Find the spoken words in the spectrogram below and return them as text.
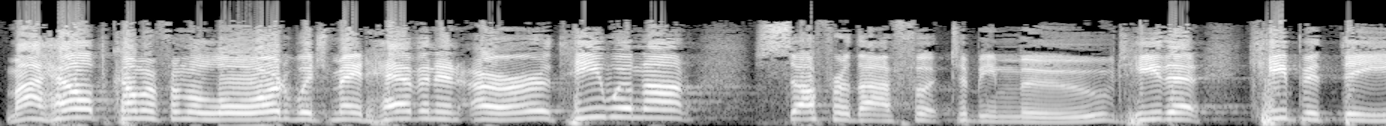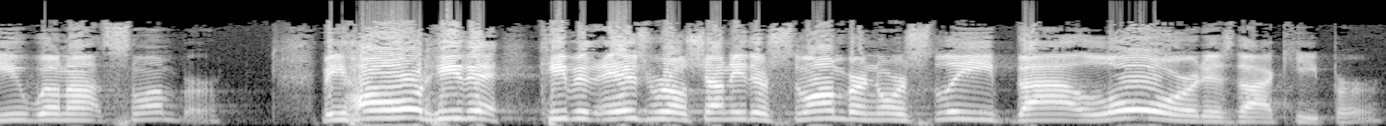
My help cometh from the Lord which made heaven and earth. He will not suffer thy foot to be moved. He that keepeth thee will not slumber. Behold, he that keepeth Israel shall neither slumber nor sleep. Thy Lord is thy keeper.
